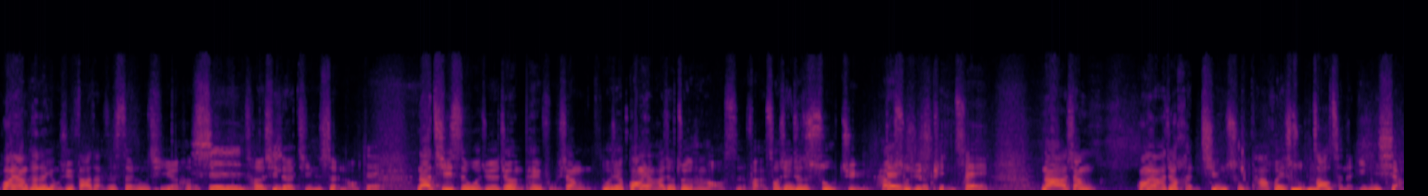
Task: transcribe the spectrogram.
光阳科的永续发展是深入企业核心核心的精神哦。对，那其实我觉得就很佩服，像我觉得光阳他就做一个很好的示范，首先就是数据，还有数据的品质。对，那像。光阳它就很清楚，它会所造成的影响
